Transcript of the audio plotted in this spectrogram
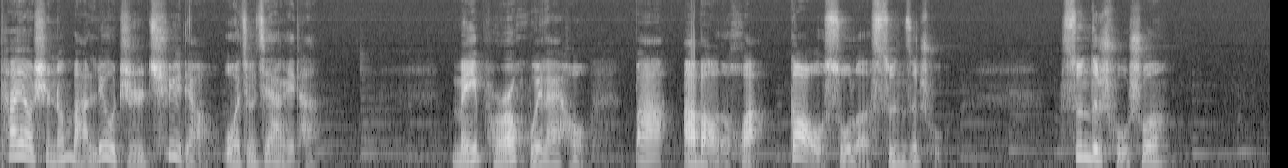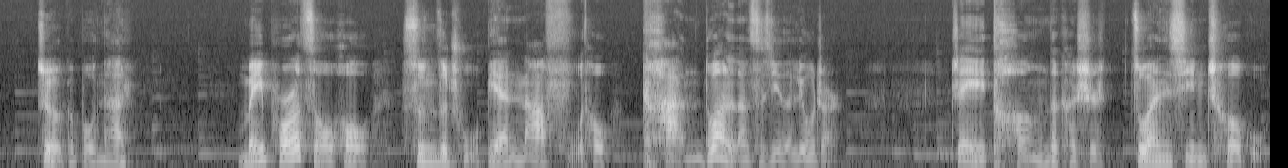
他要是能把六指去掉，我就嫁给他。”媒婆回来后，把阿宝的话告诉了孙子楚。孙子楚说：“这个不难。”媒婆走后。孙子楚便拿斧头砍断了自己的六指儿，这疼的可是钻心彻骨，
